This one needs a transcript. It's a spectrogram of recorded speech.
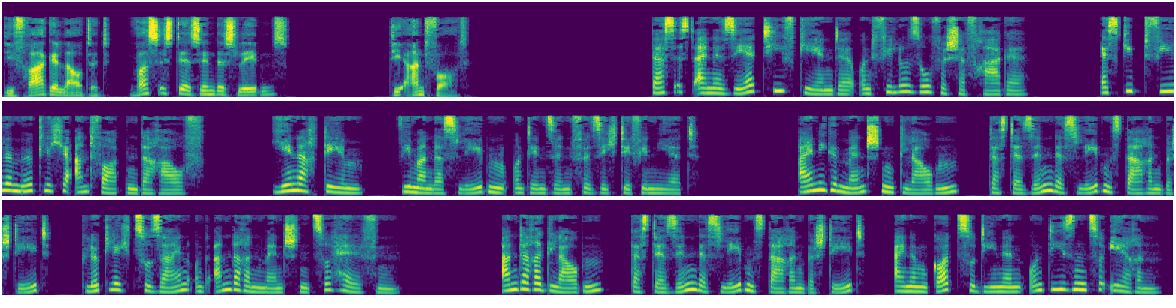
Die Frage lautet, was ist der Sinn des Lebens? Die Antwort. Das ist eine sehr tiefgehende und philosophische Frage. Es gibt viele mögliche Antworten darauf. Je nachdem, wie man das Leben und den Sinn für sich definiert. Einige Menschen glauben, dass der Sinn des Lebens darin besteht, glücklich zu sein und anderen Menschen zu helfen. Andere glauben, dass der Sinn des Lebens darin besteht, einem Gott zu dienen und diesen zu ehren.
